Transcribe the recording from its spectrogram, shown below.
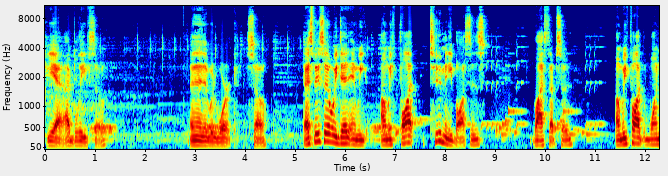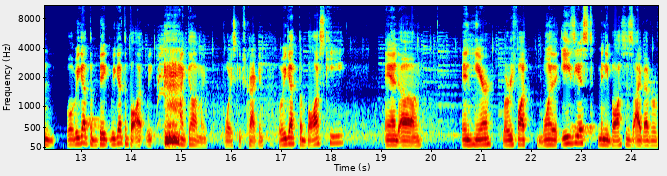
Yeah, I believe so. And then it would work, so. That's basically what we did, and we, um, we fought two mini-bosses last episode. Um, we fought one well, we got the big, we got the boss, we, my god, my voice keeps cracking. But we got the boss key, and, uh, in here, where we fought one of the easiest mini-bosses I've ever,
